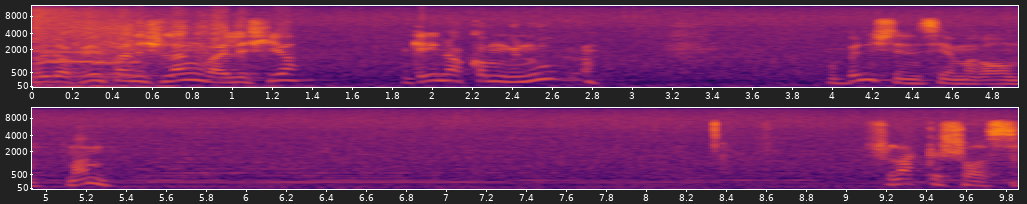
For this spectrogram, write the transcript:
Wird auf jeden Fall nicht langweilig hier. Gegner kommen genug. Wo bin ich denn jetzt hier im Raum? Mann. Flakgeschoss.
